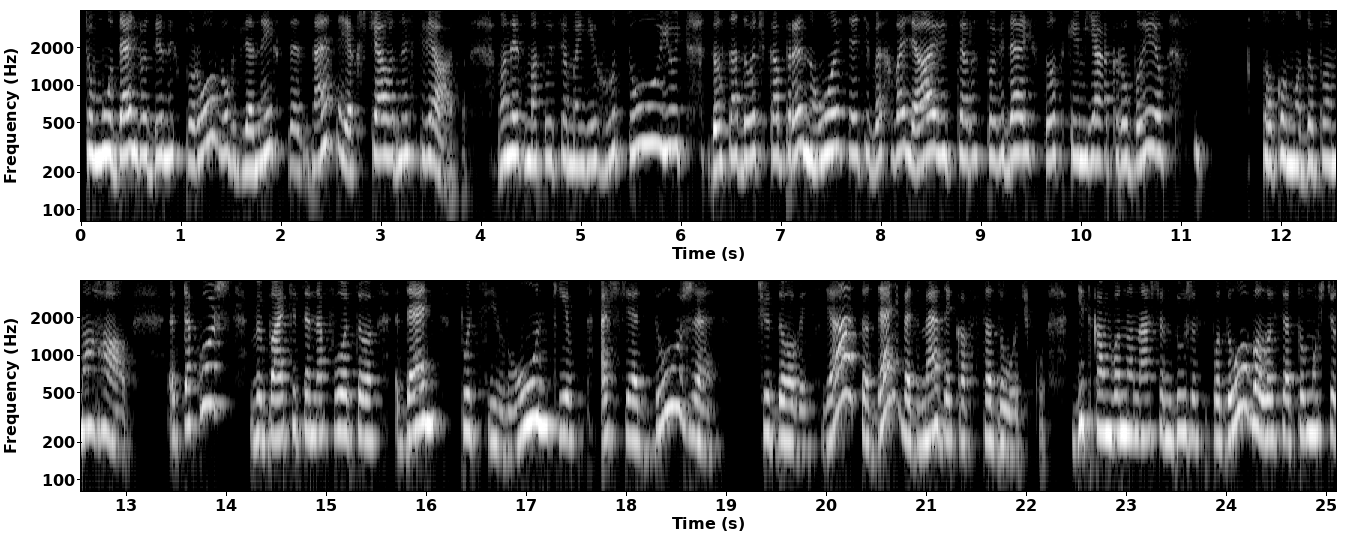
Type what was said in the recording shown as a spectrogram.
Тому День родинних поробок для них це, знаєте, як ще одне свято. Вони з матусями їх готують, до садочка приносять, вихваляються, розповідають, хто з ким як робив. Хто кому допомагав. Е, Також ви бачите на фото День поцілунків, а ще дуже чудове свято День ведмедика в садочку. Діткам воно нашим дуже сподобалося, тому що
